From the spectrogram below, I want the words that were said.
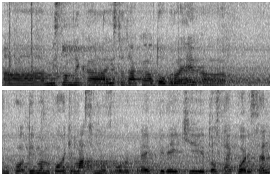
А, мислам дека исто така добро е а, да имаме повеќе масовност во овој проект, бидејќи доста е корисен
